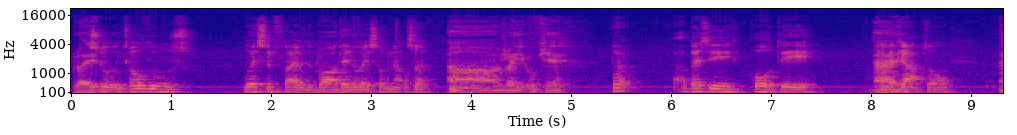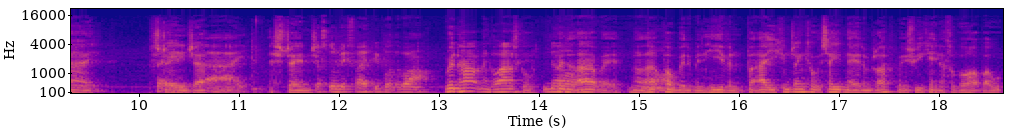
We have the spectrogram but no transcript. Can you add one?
Right. So until there was less than five at the bar, then they let someone else in. Ah, right. Okay. But a busy hot day in Aye. the capital. Aye. pretty- Strange. yeah. Aye. Strange. Just going to be five people at the bar. Wouldn't happen in Glasgow. No. Put it that way. No, that No. pub would have been heaving. But aye, you can drink outside in Edinburgh, which we kind of forgot about.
